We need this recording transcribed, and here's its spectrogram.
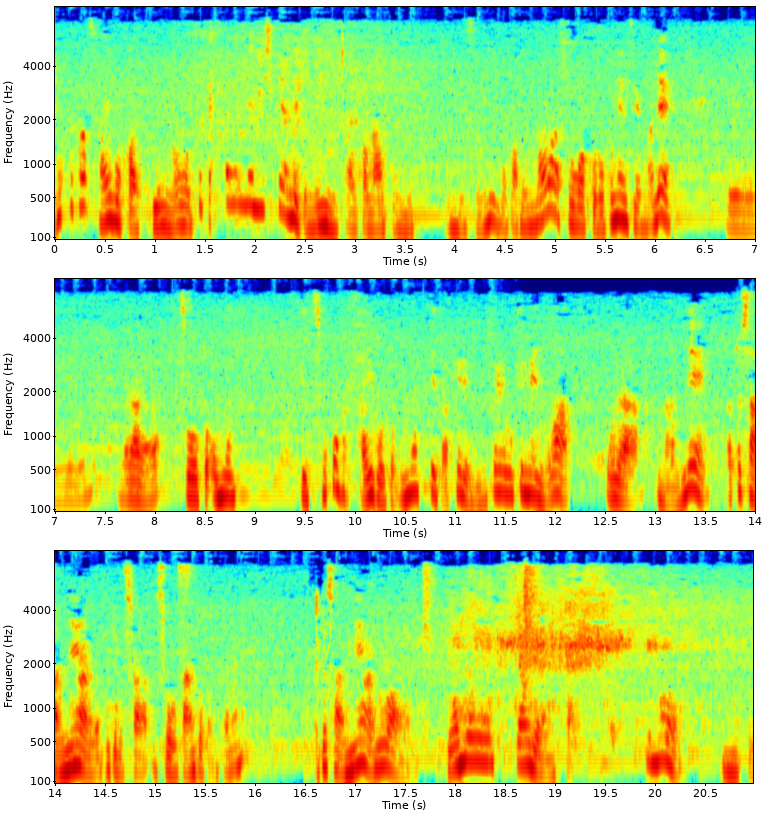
どこが最後かっていうのをちょっと早めにしてあげてもいいんちゃうかなと思うんですよね。だからほんまは小学6年生まで、えー、やらそうと思って、そこが最後と思ってたけれども、それを決めるのは、親なんで、あと3年あるわ。例えば小3とか言ったらね、あと3年あるわ、って思っちゃうじゃないですか。でも、うんと、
